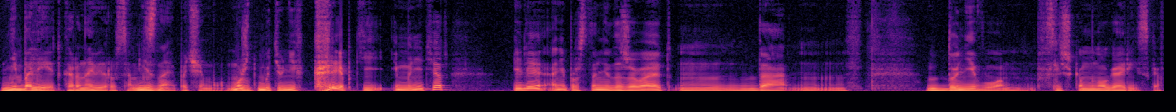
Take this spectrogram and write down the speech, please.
не болеют коронавирусом. Не знаю почему. Может быть, у них крепкий иммунитет, или они просто не доживают до, до него. Слишком много рисков.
